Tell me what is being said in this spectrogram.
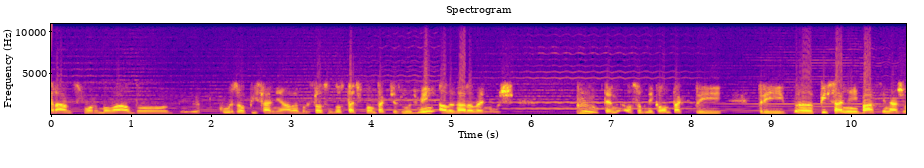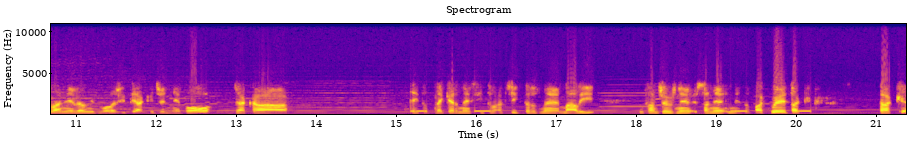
transformoval do kurzov písania, lebo chcel som zostať v kontakte s ľuďmi, ale zároveň už ten osobný kontakt pri pri e, písaní básny na želanie je veľmi dôležitý a keďže nebol, vďaka tejto prekernej situácii, ktorú sme mali, dúfam, že už ne, sa ne, nezopakuje, tak, tak e,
